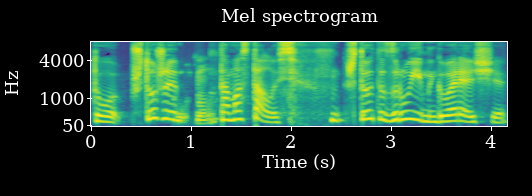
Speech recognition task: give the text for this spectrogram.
то что же ну, там осталось? Что это за руины говорящие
